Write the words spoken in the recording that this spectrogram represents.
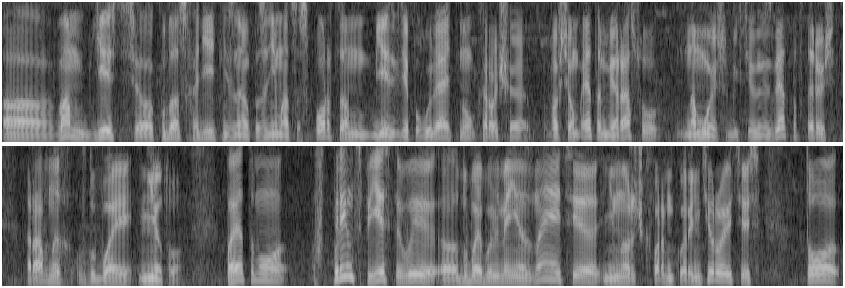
А, вам есть э, куда сходить, не знаю, позаниматься спортом, есть где погулять. Ну, короче, во всем этом Мирасу, на мой субъективный взгляд, повторюсь, равных в Дубае нету. Поэтому, в принципе, если вы э, Дубай более-менее знаете, немножечко по рынку ориентируетесь, то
